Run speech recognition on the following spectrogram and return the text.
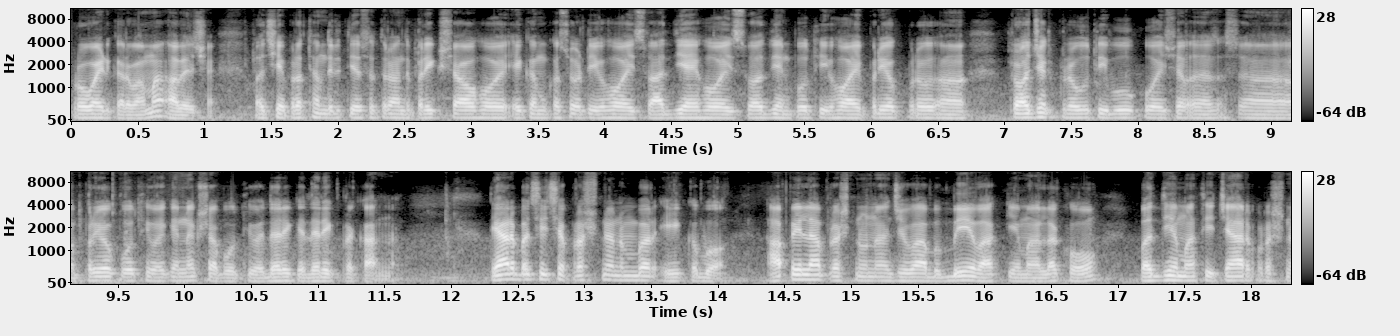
પ્રોવાઈડ કરવામાં આવે છે. પછી પ્રથમ, દ્વિતીય, સત્રાંત પરીક્ષાઓ હોય, એકમ કસોટી હોય, સ્વાધ્યાય હોય, સ્વાધ્યન પોથી હોય, પ્રયોગ પ્રોજેક્ટ પ્રવૃત્તિ બુક હોય પ્રયોગ પોથી હોય કે નકશા પોથી હોય, દરેકે દરેક પ્રકારના. ત્યાર પછી છે પ્રશ્ન નંબર એક બ. આપેલા પ્રશ્નોના જવાબ બે વાક્યમાં લખો. પદ્યમાંથી ચાર પ્રશ્ન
